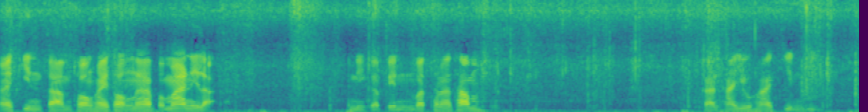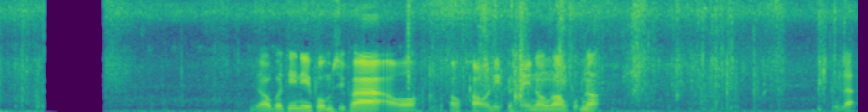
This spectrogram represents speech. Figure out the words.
หากินตามท้องให้ท้องนาประมาณนี้แหละอันนี้ก็เป็นวัฒนธรรม การหาอยู่หากินอีก เดี๋ยวบนที่นี่ผมสิพาเอาเอาเขานี่ไปให้น้องๆผมเนาะนี่แหละ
